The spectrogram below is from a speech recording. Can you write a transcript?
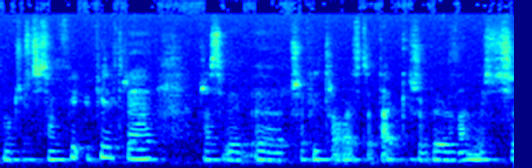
Tam oczywiście są fi- filtry, można sobie przefiltrować to tak, żeby znaleźć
